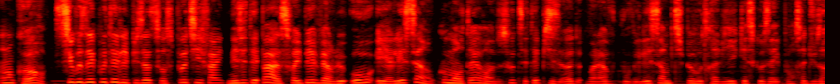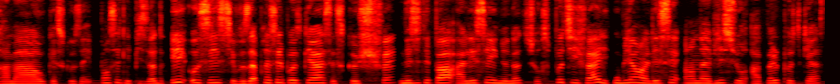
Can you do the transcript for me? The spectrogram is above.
encore. Si vous écoutez l'épisode sur Spotify, n'hésitez pas à swiper vers le haut et à laisser un commentaire en dessous de cet épisode. Voilà, vous pouvez laisser un petit peu votre avis, qu'est-ce que vous avez pensé du drama ou qu'est-ce que vous avez pensé de l'épisode. Et aussi, si vous appréciez le podcast et ce que je fais, n'hésitez pas à laisser une note sur Spotify ou bien à laisser un avis sur Apple Podcast.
